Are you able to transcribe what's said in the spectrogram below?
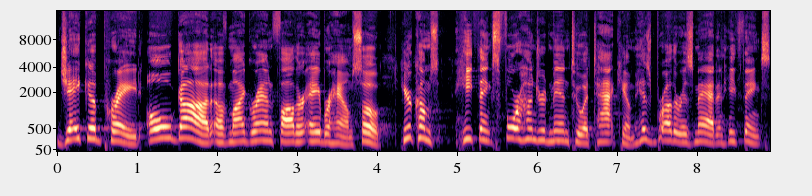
Jacob prayed, O God of my grandfather Abraham. So here comes, he thinks 400 men to attack him. His brother is mad, and he thinks,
